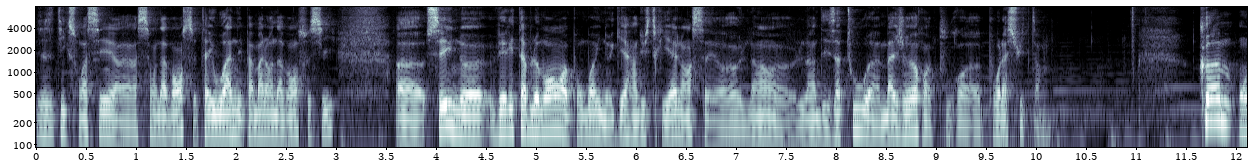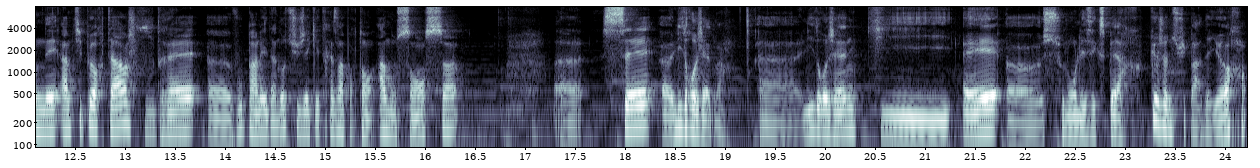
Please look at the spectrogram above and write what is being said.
Les Asiatiques sont assez, assez en avance. Taïwan est pas mal en avance aussi. c'est une, véritablement pour moi une guerre industrielle. Hein. c'est l'un des atouts majeurs pour, pour la suite. Comme on est un petit peu en retard, je voudrais vous parler d'un autre sujet qui est très important à mon sens. c'est l'hydrogène. Euh, l'hydrogène qui est, euh, selon les experts, que je ne suis pas d'ailleurs,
